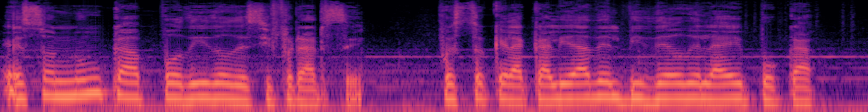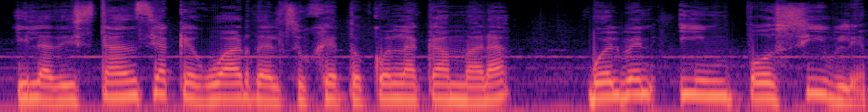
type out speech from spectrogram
eso nunca ha podido descifrarse puesto que la calidad del video de la época y la distancia que guarda el sujeto con la cámara vuelven imposible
